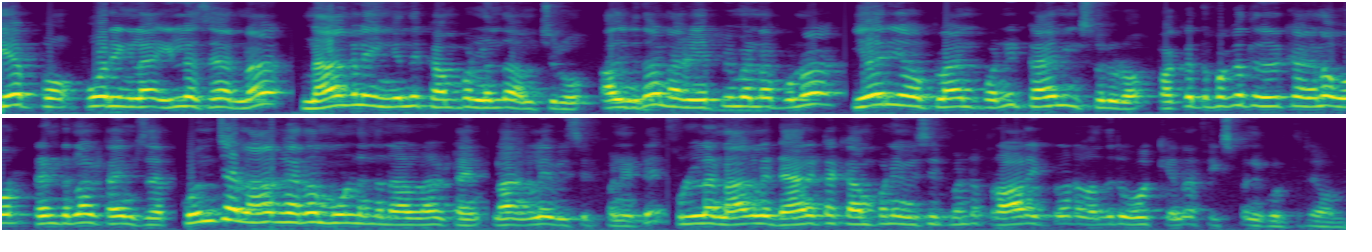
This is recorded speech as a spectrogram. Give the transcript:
கேட்போம் போறீங்களா? இல்ல சார்னா நாங்களே இங்க இருந்து கம்பெனில இருந்து அனுப்பிச்சிருவோம். அதுக்கு தான் நாங்க எப்பயுமே என்ன பண்ணுவோம்? ஏரியாவை பிளான் பண்ணி டைமிங் சொல்லிடும் பக்கத்து பக்கத்துல இருக்காங்கன்னா ஒரு ரெண்டு நாள் டைம் சார் கொஞ்சம் லாங்கா தான் மூணுல இருந்து நாலு நாள் டைம் நாங்களே விசிட் பண்ணிட்டு ஃபுல்லா நாங்களே டேரக்டா கம்பெனி விசிட் பண்ணிட்டு ப்ராடக்ட்டோட வந்துட்டு ஓகேனா ஃபிக்ஸ் பண்ணி கொடுத்துருவோம்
